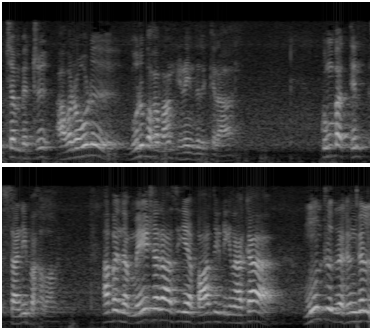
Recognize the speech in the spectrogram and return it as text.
உச்சம் பெற்று அவரோடு குரு பகவான் இணைந்திருக்கிறார். கும்பத்தில் சனி பகவான். அப்ப இந்த மேஷராசியை பார்த்துக்கிட்டிங்கனாக்கா மூன்று கிரகங்கள்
